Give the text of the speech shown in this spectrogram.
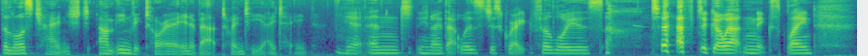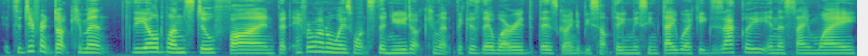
The laws changed um, in Victoria in about 2018. Yeah, and you know that was just great for lawyers to have to go out and explain. It's a different document. The old one's still fine, but everyone always wants the new document because they're worried that there's going to be something missing. They work exactly in the same way.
